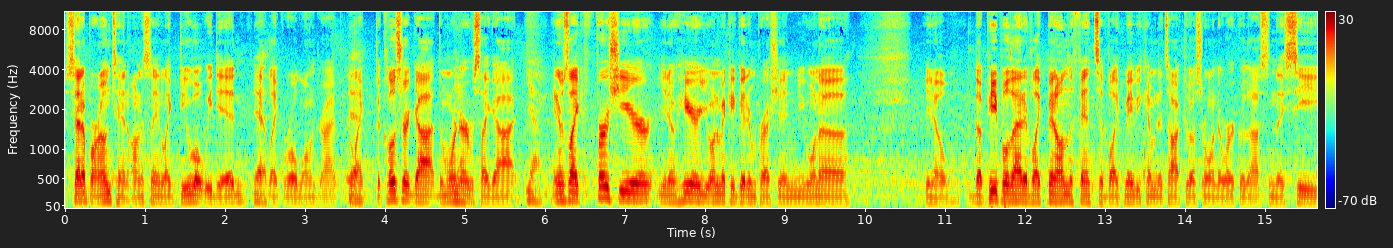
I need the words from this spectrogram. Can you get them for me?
set up our own tent, honestly, and like do what we did Yeah. at like World Long Drive. And Yeah. like the closer it got, the more Yeah. nervous I got. Yeah. And it was like first year, you know, here you want to make a good impression. You want to you know the people that have like been on the fence of like maybe coming to talk to us or wanting to work with us and they see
